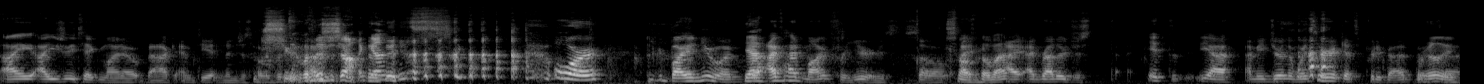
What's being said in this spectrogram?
I I usually take mine out back, empty it, and then just hose Shoot it with a shotgun. or you could buy a new one. Yeah. But I've had mine for years, so it Smells I, real bad? I, I'd rather just it. Yeah, I mean during the winter it gets pretty bad. But, Really? uh,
